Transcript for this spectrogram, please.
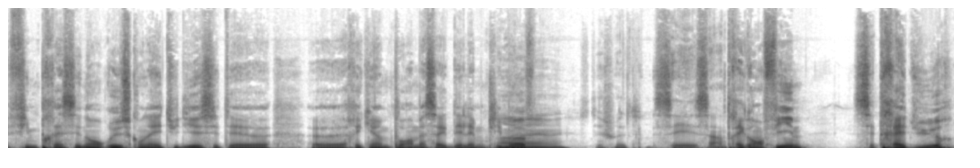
film précédent russe qu'on a étudié, c'était euh, euh, Requiem pour un massacre d'Elem Klimov. Ouais, ouais, C'était chouette. C'est un très grand film, c'est très dur,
